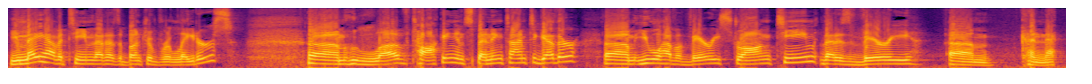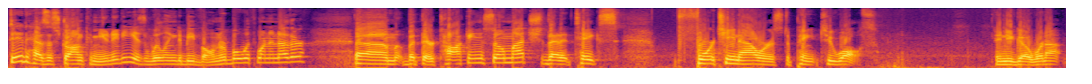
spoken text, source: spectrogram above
You may have a team that has a bunch of relators um, who love talking and spending time together. Um, you will have a very strong team that is very um, connected, has a strong community, is willing to be vulnerable with one another, um, but they're talking so much that it takes 14 hours to paint two walls. And you go, we're not,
